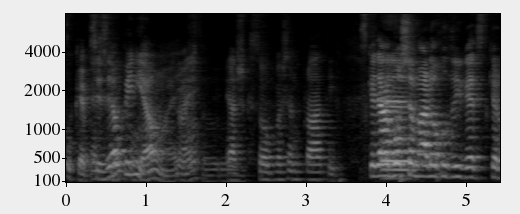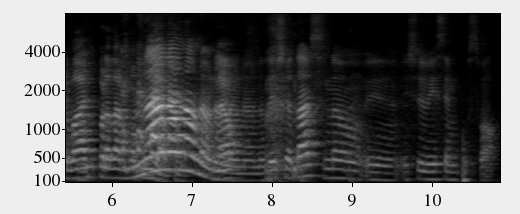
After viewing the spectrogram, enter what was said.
O que é preciso é a grupo, opinião, não é? não é? Isto- Eu acho que sou bastante proativo. Se calhar vou Eh, chamar o Rodrigo Guedes de Carvalho para dar uma opinião. não, não, não, não, Não? não, não, não. Deixa estar, senão eh, isto ia ser muito pessoal.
